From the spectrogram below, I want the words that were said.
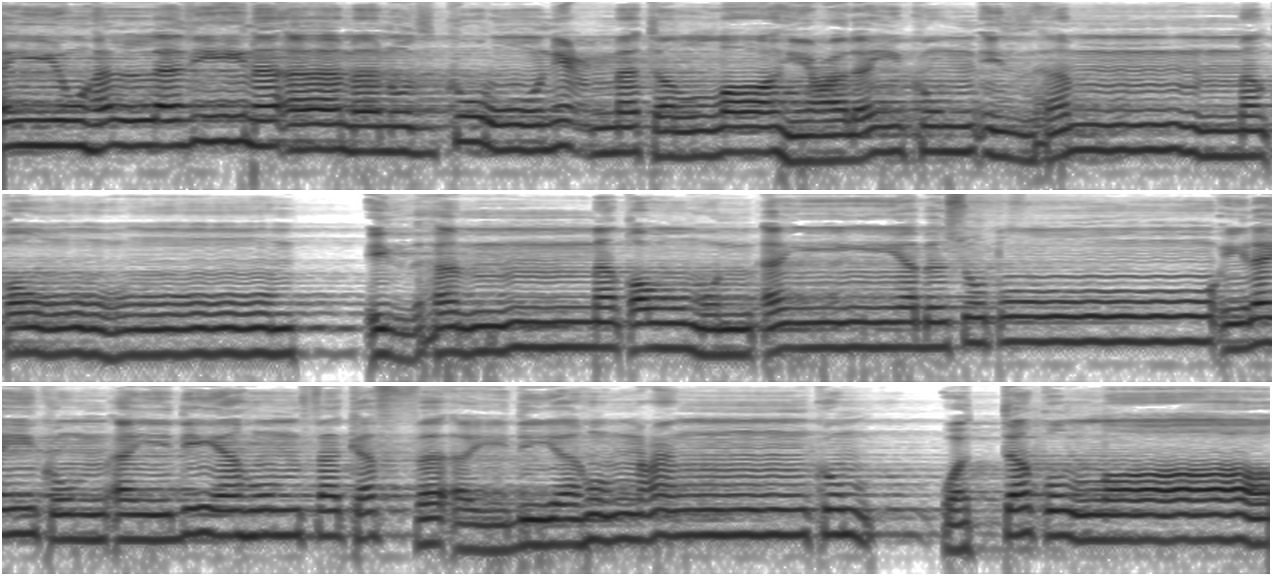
أيها الذين آمنوا اذكروا نعمة الله عليكم إذ هم قوم إذ هم قوم أن يبسطوا إليكم أيديهم فكف أيديهم عنكم واتقوا الله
